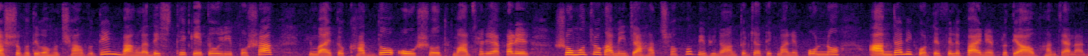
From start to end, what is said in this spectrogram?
রাষ্ট্রপতি মোহাম্মদ শাহাবুদ্দিন বাংলাদেশ থেকে তৈরি পোশাক, হিমায়িত খাদ্য, ঔষধ, মাঝারি আকারের সমুদ্রগামী জাহাজ সহ বিভিন্ন আন্তর্জাতিক মানের পণ্য আমদানি করতে ফিলিপাইনের প্রতি আহ্বান জানান।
